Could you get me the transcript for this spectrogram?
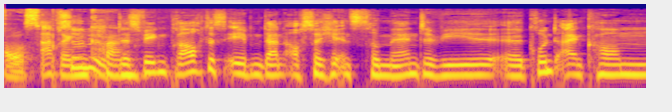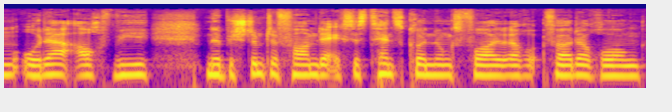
rausbringen Absolut. können. Deswegen braucht es eben dann auch solche Instrumente wie äh, Grundeinkommen oder auch wie eine bestimmte Form der Existenzgründungsförderung,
